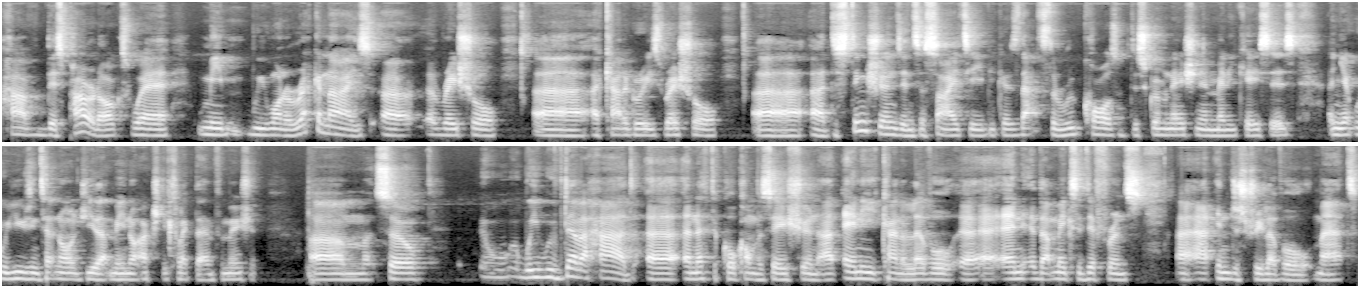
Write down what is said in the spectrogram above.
have this paradox where we, we want to recognize uh, racial uh, categories, racial distinctions in society, because that's the root cause of discrimination in many cases. And yet, we're using technology that may not actually collect that information. Um, so, we we've never had uh, an ethical conversation at any kind of level uh, any, that makes a difference uh, at industry level, Matt.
